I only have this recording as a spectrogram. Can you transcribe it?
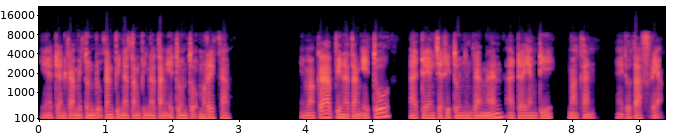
ya dan kami tundukkan binatang-binatang itu untuk mereka. Ya, maka binatang itu ada yang jadi tunggangan, ada yang dimakan. Nah, itu tafri'.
